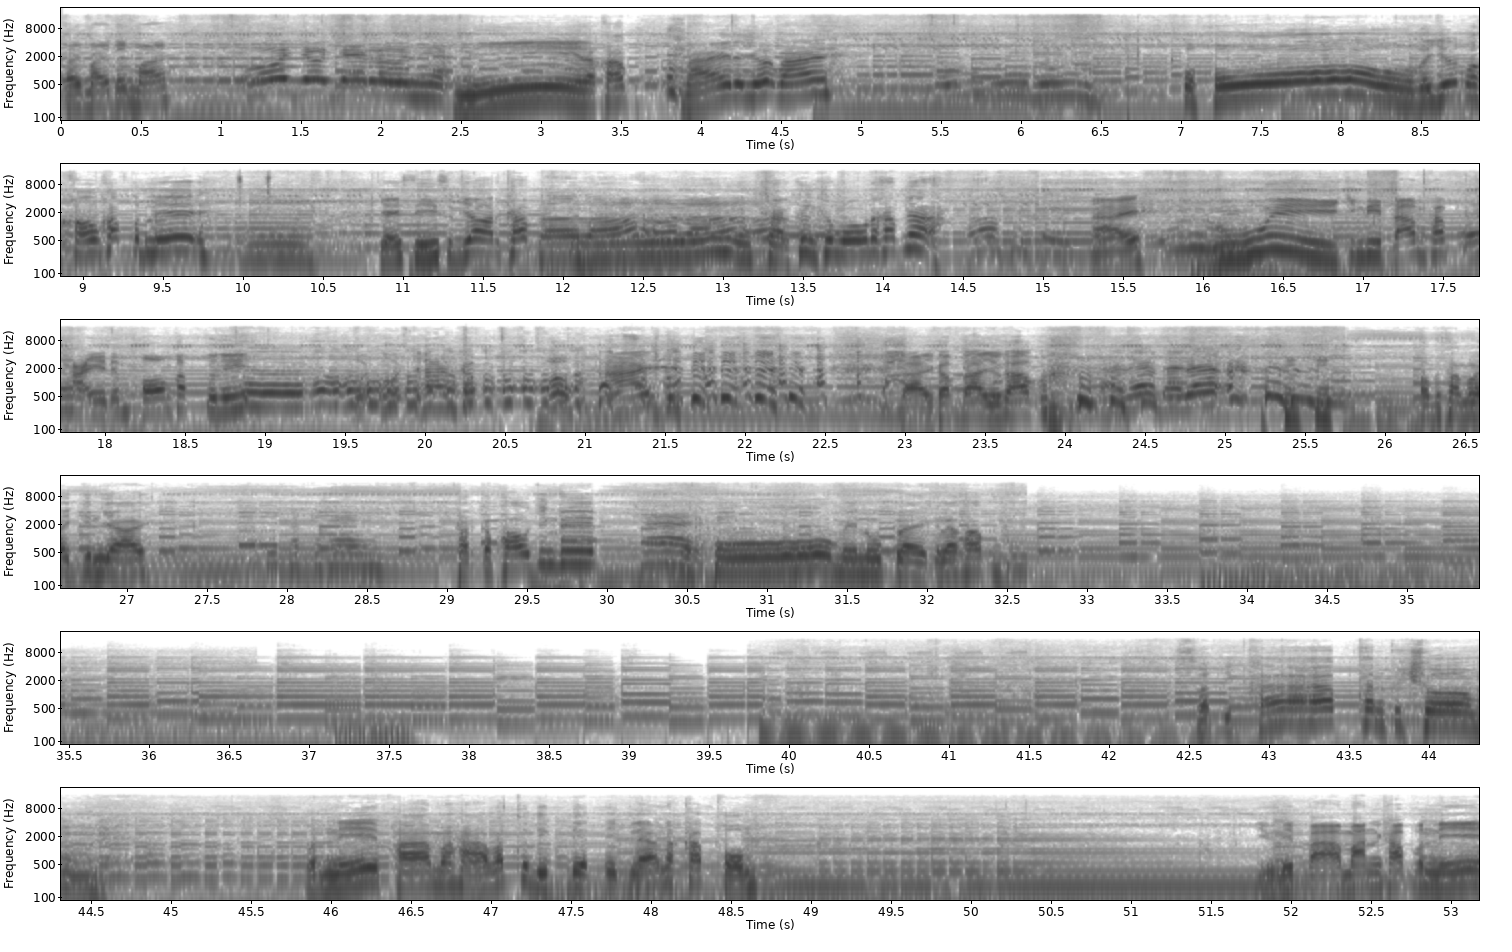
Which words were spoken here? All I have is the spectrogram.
ได้ไหมได้ไหมโอ้ยเยอะแยะเลยเนี่ย นี่นะครับ ไหนได้เยอะไหมดูดูดูโอ้โหได้เยอะกว่าเขาครับคนนี้ใหญ่สีสุดยอดครับเออเหรอเออเหรอมขาดครึ่งชั่วโมงนะครับเนี่ยเออคุณติไหนอุ้ยจิงดีดดำครับไข่เต็มท้องครับตัวนี้เออโอ้โอ้ยโอ้ยจะได้ไหมครับโอ้หายได้ครับได้อยู่ครับ ได้แล้วได้แล้วเอาไปทำอะไรกินยายผัดกะเพรา ผัดกะเพราจิงดีดใช่โอ้โหเมนูแปลกอีกแล้วครับ สวัสดีครับท่านผู้ชม วันนี้พามาหาวัตถุดิบเด็ดอีกแล้วนะครับผม อยู่ในป่ามันครับวันนี้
